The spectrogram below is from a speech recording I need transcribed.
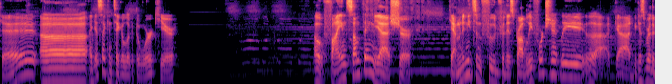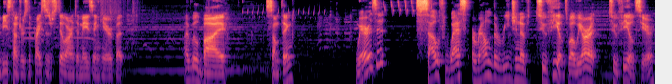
Okay, uh... I guess I can take a look at the work here. Oh, find something? Yeah, sure. Okay, I'm gonna need some food for this probably. Fortunately, oh god, because we're the beast hunters, the prices are still aren't amazing here, but I will buy something. Where is it? Southwest, around the region of Two Fields. Well, we are at Two Fields here.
